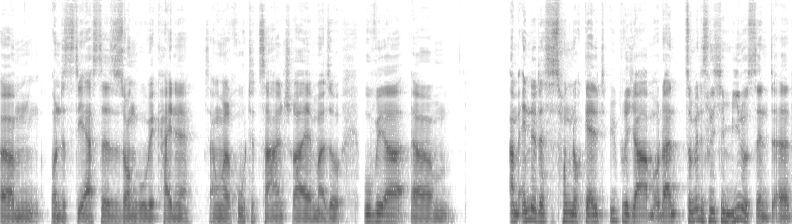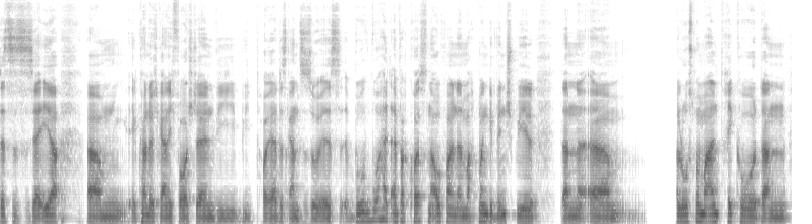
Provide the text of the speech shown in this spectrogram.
Ähm, und es ist die erste Saison, wo wir keine, sagen wir mal, rote Zahlen schreiben, also wo wir ähm, am Ende der Saison noch Geld übrig haben oder zumindest nicht im Minus sind. Äh, das ist es ja eher, ähm, ihr könnt euch gar nicht vorstellen, wie, wie teuer das Ganze so ist. Wo, wo halt einfach Kosten auffallen, dann macht man ein Gewinnspiel, dann ähm, verlost man mal ein Trikot, dann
